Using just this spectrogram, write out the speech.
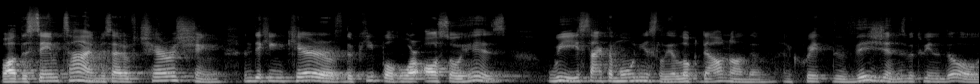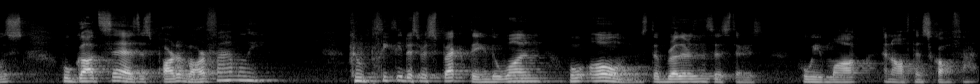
While at the same time, instead of cherishing and taking care of the people who are also His, we sanctimoniously look down on them and create divisions between those who God says is part of our family, completely disrespecting the one who owns the brothers and sisters who we mock and often scoff at.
